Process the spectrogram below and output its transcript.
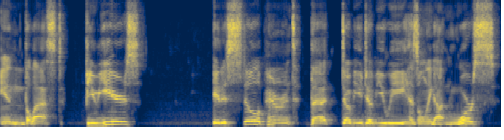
in the last few years, it is still apparent that WWE has only gotten worse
